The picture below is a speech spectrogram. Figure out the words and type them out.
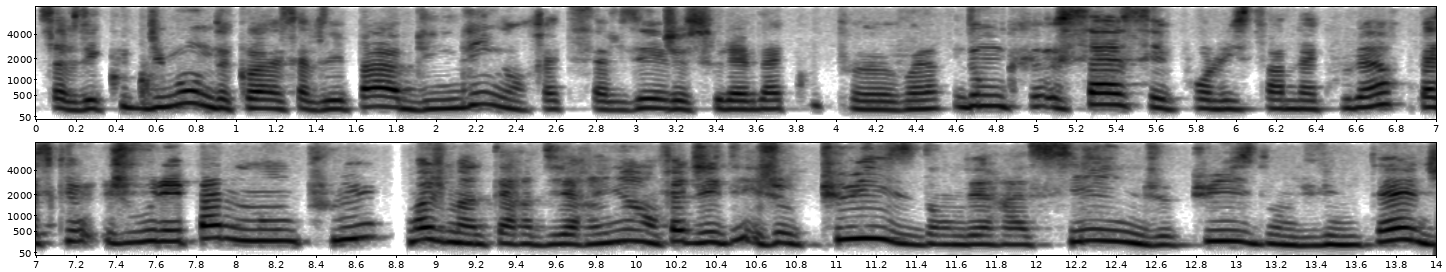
ça faisait coupe du monde quoi, ça faisait pas bling bling en fait, ça faisait je soulève la coupe, voilà. Donc ça c'est pour l'histoire de la couleur, parce que je voulais pas non plus, moi je m'interdis rien. En fait, j'ai dit, je puise dans des racines, je puise dans du vintage.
